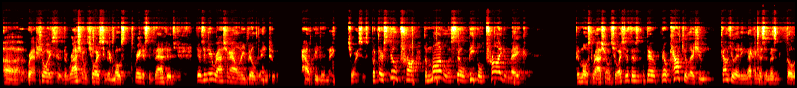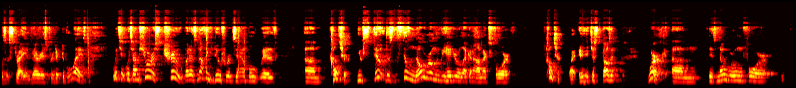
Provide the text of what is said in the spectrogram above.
uh, Rational. choice, the rational choice to their most greatest advantage, there's an irrationality built into it, how people make choices. But they're still trying. The model is still people try to make the most rational choices. There's, their their calculation calculating mechanism is, goes astray in various predictable ways, which which I'm sure is true, but has nothing to do, for example, with um, culture. You still there's still no room in behavioral economics for culture, right? It, it just doesn't work. Um, there's no room for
